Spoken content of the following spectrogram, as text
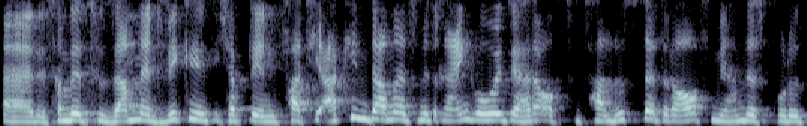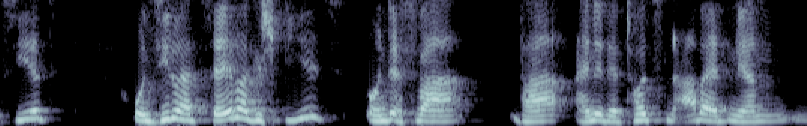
Äh, das haben wir zusammen entwickelt. Ich habe den Fatih Akin damals mit reingeholt. Der hatte auch total Lust darauf. Wir haben das produziert. Und Sido hat selber gespielt. Und es war, war eine der tollsten Arbeiten. Wir haben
